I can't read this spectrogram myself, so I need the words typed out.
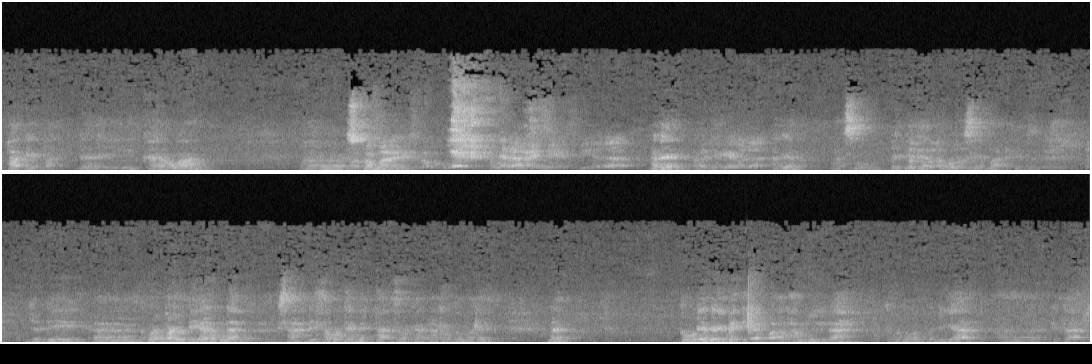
empat ya Pak dari Karawang. Uh, kemarin ada ada. Ada. Ada ada. Langsung berbeda pengurusnya Pak gitu. Jadi uh, kemarin Pak Rudi alhamdulillah bisa hadir sama Temeta sama Kang kemarin. Nah kemudian dari media Pak alhamdulillah teman-teman media uh, kita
